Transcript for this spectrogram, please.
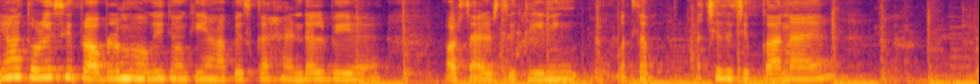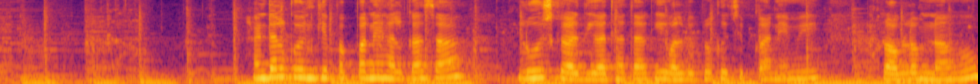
यहाँ थोड़ी सी प्रॉब्लम होगी क्योंकि यहाँ पे इसका हैंडल भी है और साइड से क्लीनिंग मतलब अच्छे से चिपकाना है हैंडल को इनके पप्पा ने हल्का सा लूज़ कर दिया था ताकि वॉलपेपर को चिपकाने में प्रॉब्लम ना हो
